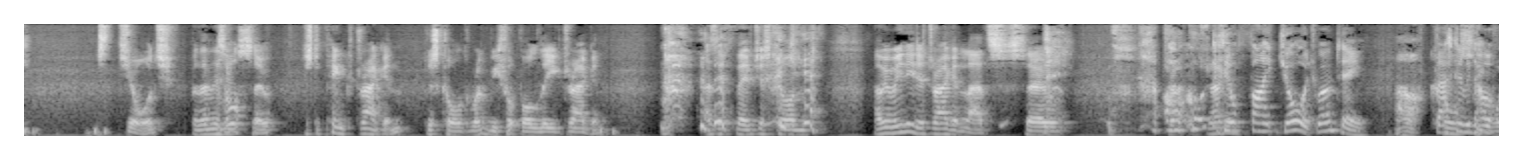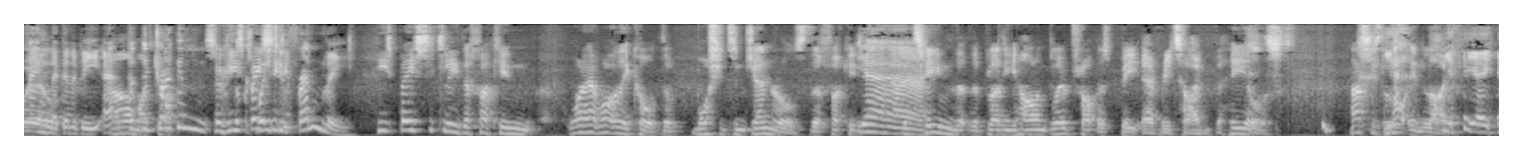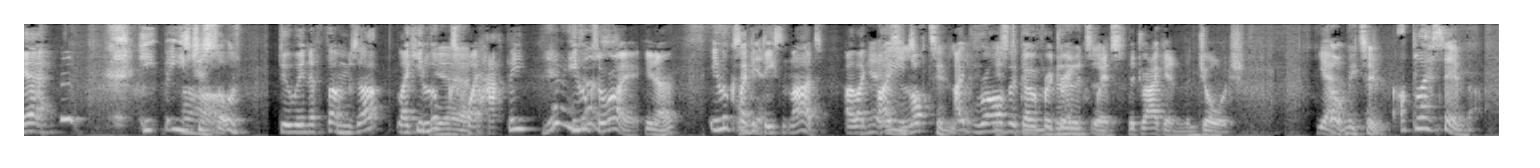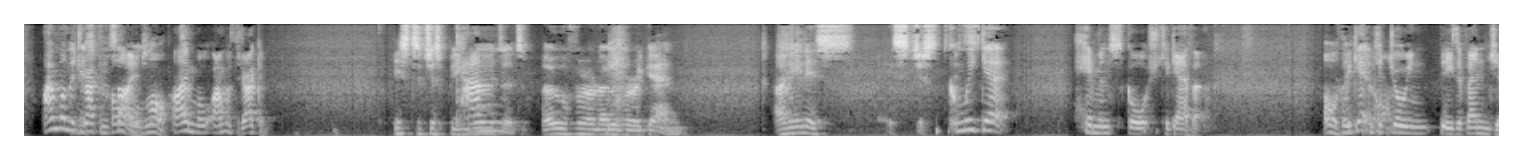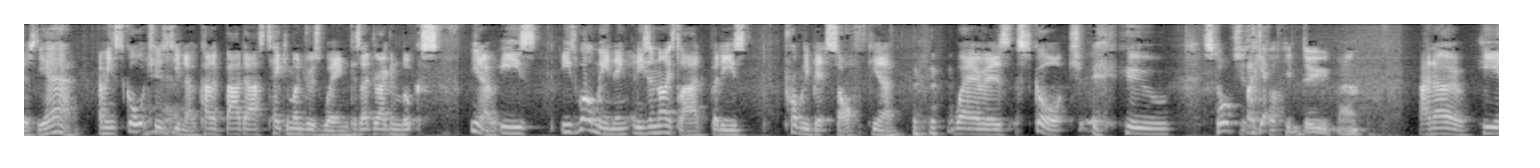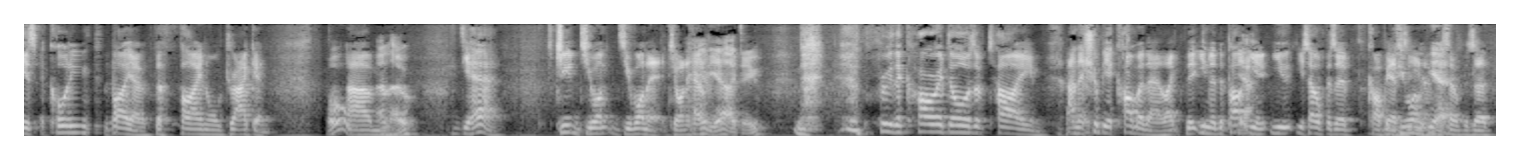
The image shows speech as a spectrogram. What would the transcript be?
George, but then there's mm-hmm. also just a pink dragon, just called Rugby Football League Dragon, as if they've just gone. I mean, we need a dragon, lads. So, oh, of course, because he'll fight George, won't he? Oh, That's going to be the whole thing. They're going to be, uh, Oh but the God. dragon So he's looks way too friendly. He's basically the fucking what? are- What are they called? The Washington Generals. The fucking Yeah. The team that the bloody Harlem Globetrotters beat every time. The heels. That's his lot in life. Yeah, yeah, yeah. He, but he's just Oh. sort of doing a thumbs up. Like he looks Yeah. quite happy. Yeah, he, he looks alright. You know, he looks like yeah. a decent lad. I like. Yeah, I'd, lot in life I'd rather go for a drink with the dragon than George. Yeah. Oh, me too. Oh, bless him. I'm on the His dragon whole side. lot. I'm I'm with the dragon. Is to just be Can- murdered over and over again. I mean, it's it's just. Can we get him and Scorch together? Oh, they We get him to on. join these Avengers. Yeah, I mean Scorch is you know kind of badass. Take him under his wing because that dragon looks you know he's he's well meaning and he's a nice lad, but he's probably a bit soft, you know. Whereas Scorch, who Scorch is I a get- fucking dude, man. I know he is, according to the bio, the final dragon. Oh, Um, hello. Yeah. Do you, do you want? Do you want it? Do you want to Hell hear yeah, I do. through the corridors of time, and there should be a comma there, like the you know the part Yeah. you, you yourself as a copy If editor, you you want- know, yeah. yourself as a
